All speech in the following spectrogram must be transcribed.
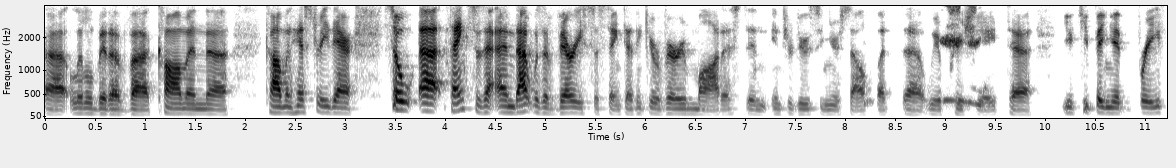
a uh, little bit of uh, common uh, common history there. So uh, thanks, Suzanne. And that was a very succinct. I think you're very modest in introducing yourself, but uh, we appreciate uh, you keeping it brief.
